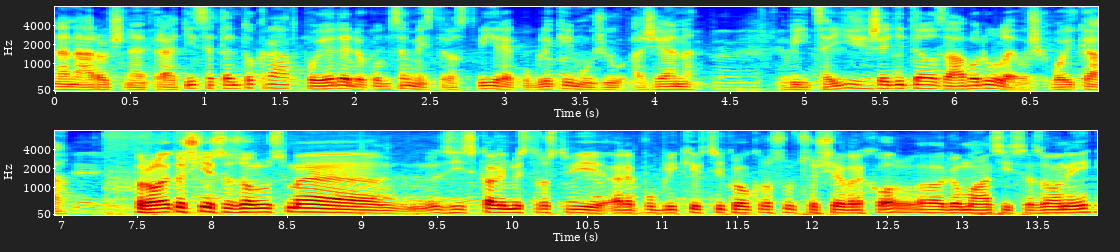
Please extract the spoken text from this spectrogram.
Na náročné trati se tentokrát pojede do konce mistrovství republiky mužů a žen. Více již ředitel závodu Leoš Chvojka. Pro letošní sezonu jsme získali mistrovství republiky v cyklokrosu, což je vrchol domácí sezóny.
